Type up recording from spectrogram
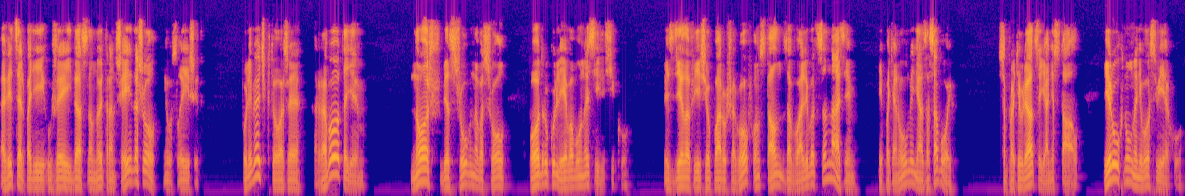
Офицер, поди, уже и до основной траншеи дошел, не услышит. Пулеметчик тоже. Работаем. Нож бесшумно вошел под руку левому носильщику. Сделав еще пару шагов, он стал заваливаться на земь и потянул меня за собой. Сопротивляться я не стал и рухнул на него сверху.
